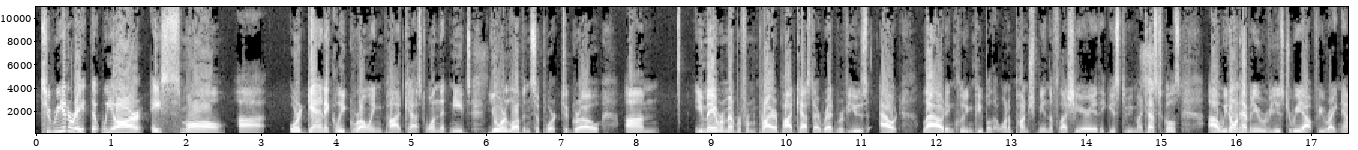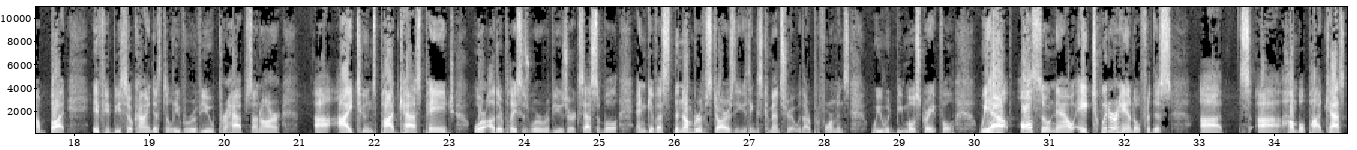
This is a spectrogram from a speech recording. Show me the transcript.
to reiterate that we are a small, uh, organically growing podcast, one that needs your love and support to grow. Um, you may remember from a prior podcast, I read reviews out loud, including people that want to punch me in the fleshy area that used to be my testicles. Uh, we don't have any reviews to read out for you right now, but if you'd be so kind as to leave a review, perhaps on our uh, iTunes podcast page or other places where reviews are accessible and give us the number of stars that you think is commensurate with our performance. We would be most grateful. We have also now a Twitter handle for this uh, uh, humble podcast,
